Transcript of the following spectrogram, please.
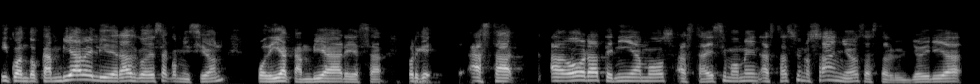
y cuando cambiaba el liderazgo de esa comisión podía cambiar esa, porque hasta ahora teníamos, hasta ese momento, hasta hace unos años, hasta yo diría,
